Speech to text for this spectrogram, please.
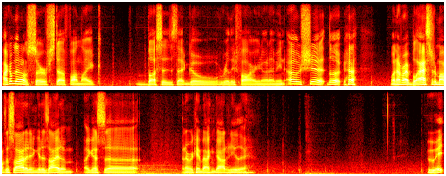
How come they don't serve stuff on like buses that go really far, you know what I mean? Oh shit, look. Whenever I blasted him off the side, I didn't get his item. I guess uh I never came back and got it either. Wait.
